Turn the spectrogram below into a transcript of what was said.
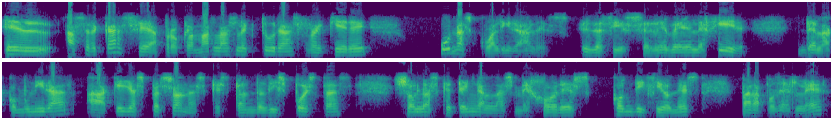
el acercarse a proclamar las lecturas requiere unas cualidades, es decir, se debe elegir de la comunidad a aquellas personas que estando dispuestas son las que tengan las mejores condiciones para poder leer.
